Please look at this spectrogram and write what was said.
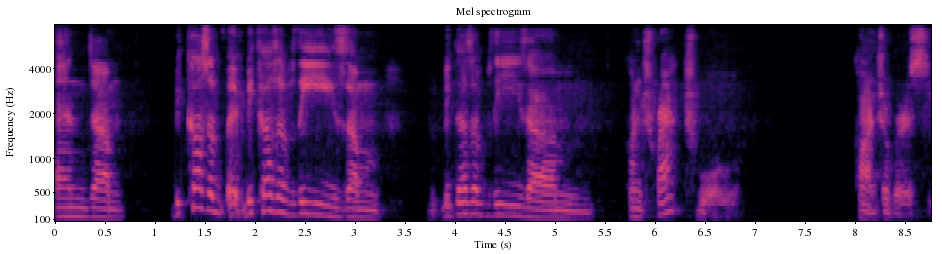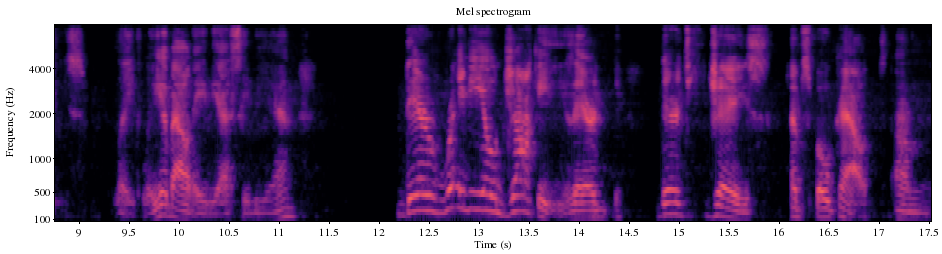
And um, because of because of these um, because of these um, contractual controversies lately about ABS-CBN, their radio jockeys, their their DJs have spoke out. Um,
